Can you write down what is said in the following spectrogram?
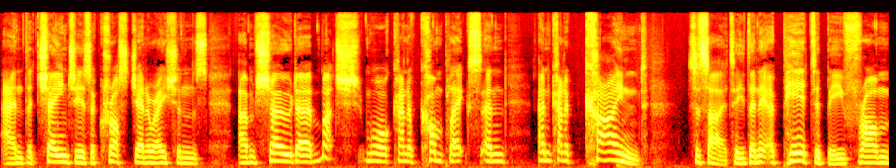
and the changes across generations um, showed a much more kind of complex and and kind of kind society than it appeared to be from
